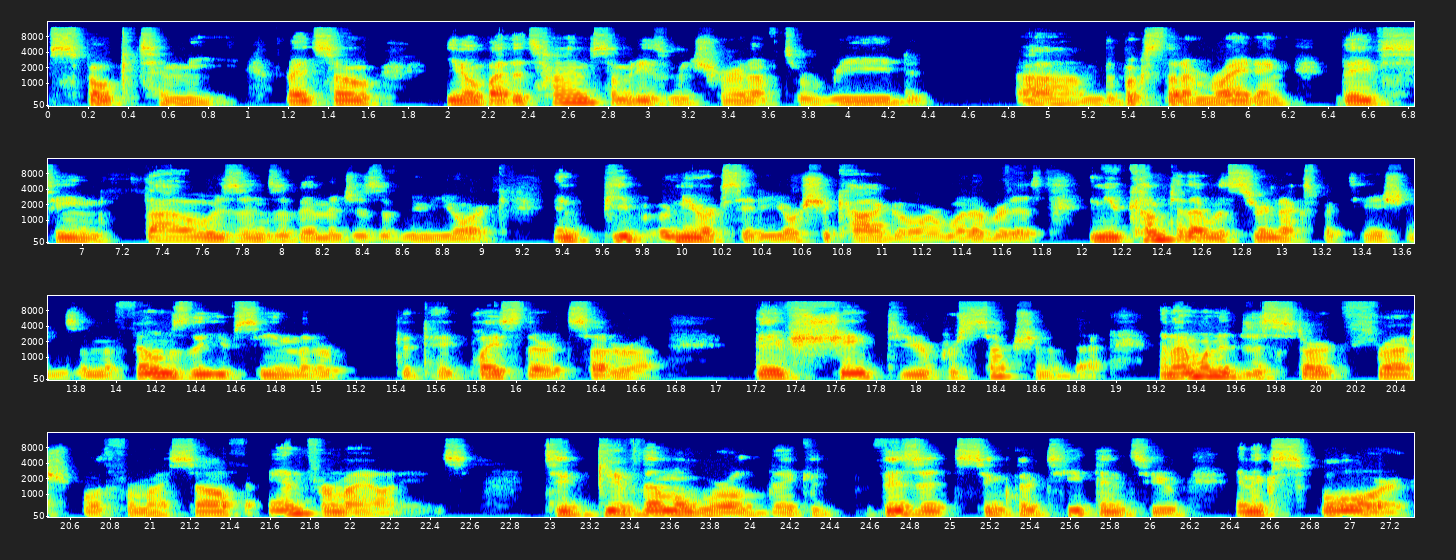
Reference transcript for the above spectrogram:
spoke to me. Right. So, you know, by the time somebody's mature enough to read um, the books that I'm writing, they've seen thousands of images of New York and people, New York City or Chicago or whatever it is, and you come to that with certain expectations. And the films that you've seen that are that take place there, etc., they've shaped your perception of that. And I wanted to start fresh, both for myself and for my audience, to give them a world they could visit, sink their teeth into, and explore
